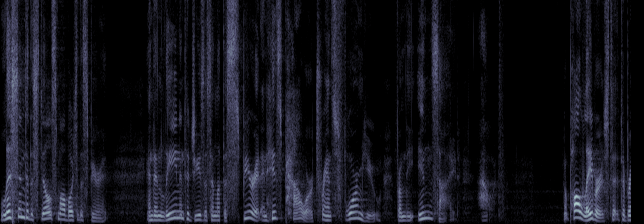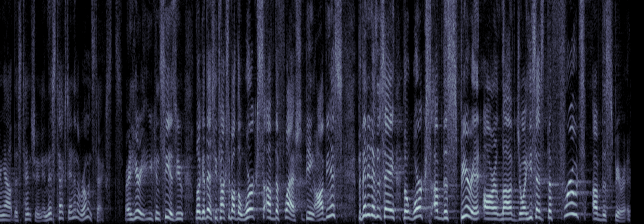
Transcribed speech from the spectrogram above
Listen to the still small voice of the Spirit. And then lean into Jesus and let the Spirit and His power transform you from the inside Paul labors to, to bring out this tension in this text and in the Romans texts. Right here, you can see as you look at this, he talks about the works of the flesh being obvious, but then he doesn't say the works of the Spirit are love, joy. He says the fruit of the Spirit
